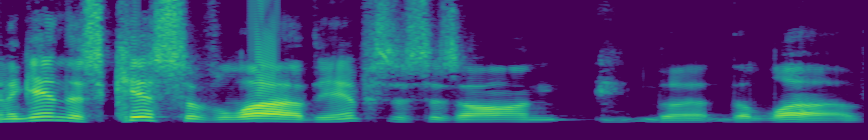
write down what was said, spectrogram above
And again, this kiss of love, the emphasis is on the, the love.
